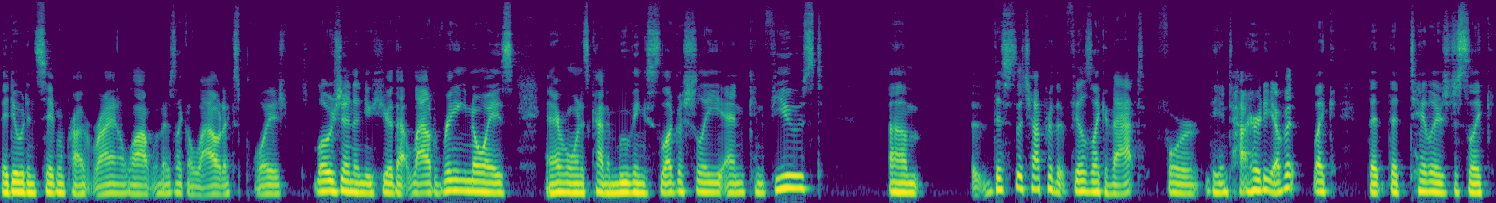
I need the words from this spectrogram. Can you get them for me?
they do it in Saving Private Ryan a lot when there's like a loud explosion and you hear that loud ringing noise and everyone is kind of moving sluggishly and confused. Um, this is a chapter that feels like that for the entirety of it. Like that, that Taylor's just like,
